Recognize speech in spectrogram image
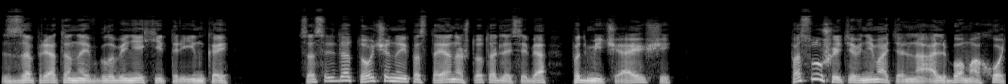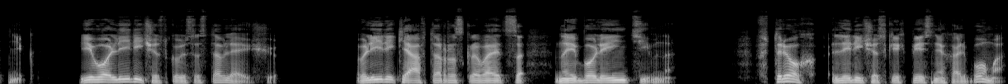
с запрятанной в глубине хитринкой, сосредоточенный и постоянно что-то для себя подмечающий. Послушайте внимательно альбом «Охотник», его лирическую составляющую. В лирике автор раскрывается наиболее интимно. В трех лирических песнях альбома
